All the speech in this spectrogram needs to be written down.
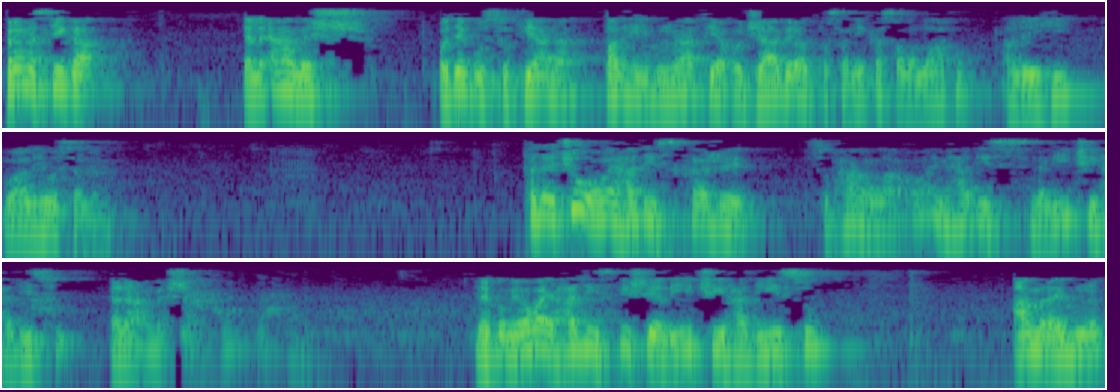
prenosi ga El Ameš od Ebu Sufjana Talhe ibn Nafija od Džabira od poslanika sallallahu alaihi wa alihi wa sallam. Kada je čuo ovaj hadis, kaže, subhanallah, ovaj mi hadis ne liči hadisu El Ameša. Nego mi ovaj hadis više liči hadisu Amra ibn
